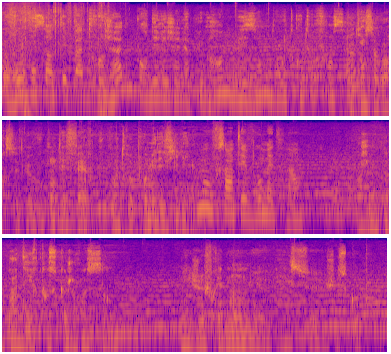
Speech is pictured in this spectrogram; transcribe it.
Vous ne vous sentez pas trop jeune pour diriger la plus grande maison de haute couture française Peut-on savoir ce que vous comptez faire pour votre premier défilé Comment vous sentez-vous maintenant Je ne peux pas dire tout ce que je ressens, mais je ferai de mon mieux, et ce jusqu'au bout.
